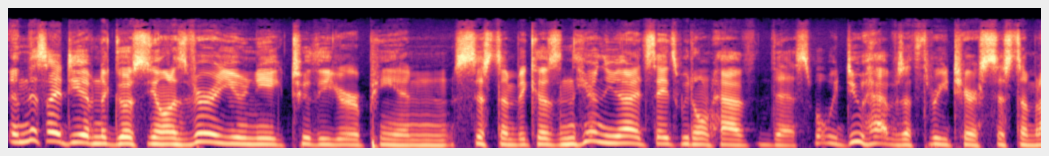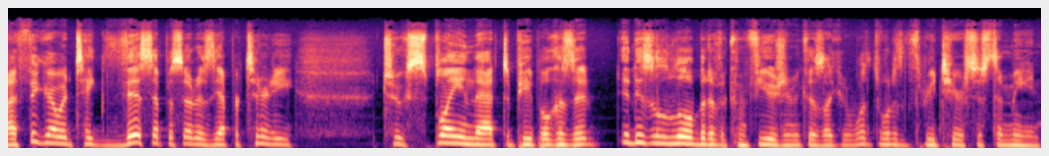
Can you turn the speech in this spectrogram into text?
And this idea of negociant is very unique to the European system because in, here in the United States, we don't have this. What we do have is a three tier system. And I figure I would take this episode as the opportunity to explain that to people because it, it is a little bit of a confusion because, like, what, what does the three tier system mean?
